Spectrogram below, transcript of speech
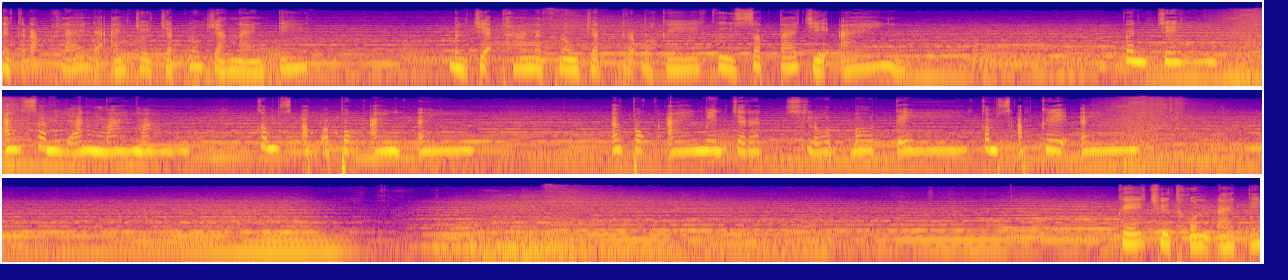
នៅក្តាប់ខ្លែងដែលឯងចូលចិត្តនោះយ៉ាងណែនទៀតបញ្ជាក់ថានៅក្នុងចិត្តរបស់គេគឺសុទ្ធតែជាឯងពិនជីអញសន្យានឹងម៉ែមកកុំស្អប់ឪពុកឯងអីឪពុកឯង មានចរិតស្លូតបូតទេកុំស្អប់គេអីអគេឈឺធ្ងន់ដែរទេ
